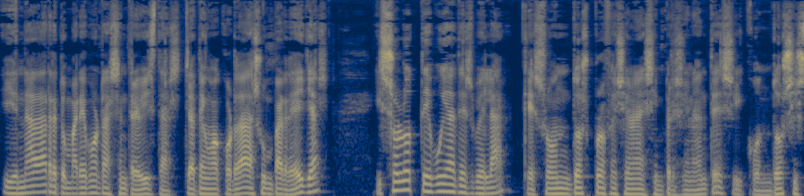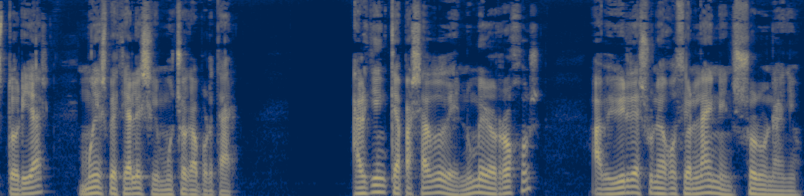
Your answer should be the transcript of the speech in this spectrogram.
Y en nada retomaremos las entrevistas. Ya tengo acordadas un par de ellas. Y solo te voy a desvelar que son dos profesionales impresionantes y con dos historias muy especiales y mucho que aportar. Alguien que ha pasado de números rojos a vivir de su negocio online en solo un año.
